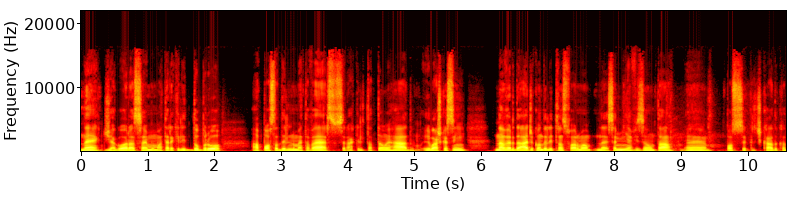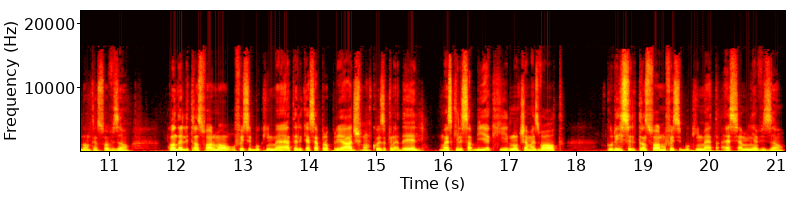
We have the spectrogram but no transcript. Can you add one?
Né? De agora sai uma matéria que ele dobrou a aposta dele no metaverso? Será que ele tá tão errado? Eu acho que assim, na verdade, quando ele transforma, essa é a minha visão, tá? É, posso ser criticado, cada um tem a sua visão. Quando ele transforma o Facebook em meta, ele quer se apropriar de uma coisa que não é dele, mas que ele sabia que não tinha mais volta. Por isso ele transforma o Facebook em meta. Essa é a minha visão,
